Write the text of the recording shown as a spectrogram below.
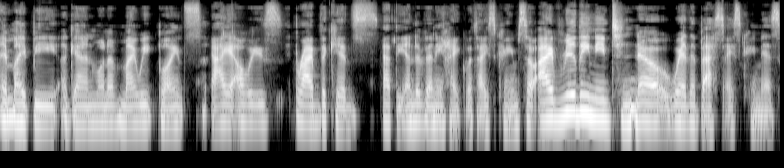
It might be, again, one of my weak points. I always bribe the kids at the end of any hike with ice cream. So I really need to know where the best ice cream is.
